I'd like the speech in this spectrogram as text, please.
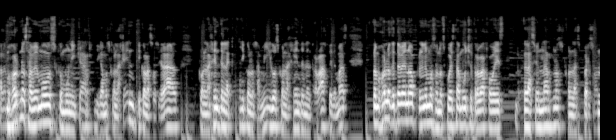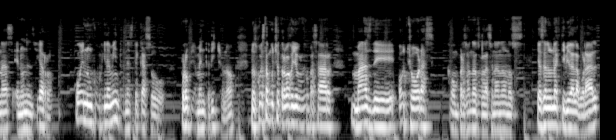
A lo mejor no sabemos comunicar, digamos, con la gente, con la sociedad, con la gente en la calle, con los amigos, con la gente en el trabajo y demás. A lo mejor lo que todavía no aprendemos o nos cuesta mucho trabajo es relacionarnos con las personas en un encierro o en un confinamiento, en este caso propiamente dicho, ¿no? Nos cuesta mucho trabajo, yo creo que pasar más de ocho horas con personas relacionándonos, ya sea en una actividad laboral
